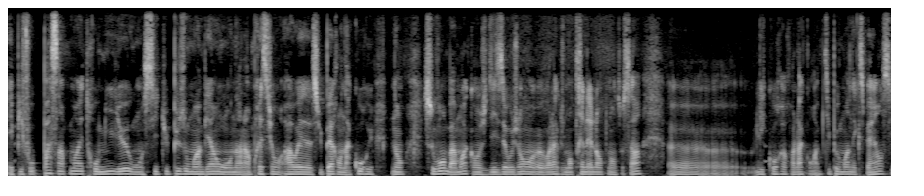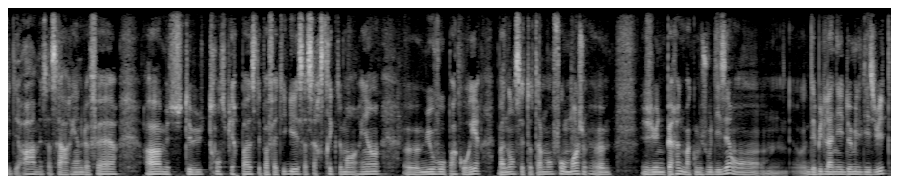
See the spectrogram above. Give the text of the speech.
et puis il faut pas simplement être au milieu où on se situe plus ou moins bien, où on a l'impression ah ouais super on a couru. Non, souvent bah moi quand je disais aux gens euh, voilà que je m'entraînais lentement tout ça, euh, les coureurs voilà qui ont un petit peu moins d'expérience ils disent ah mais ça sert à rien de le faire, ah mais si tu transpires pas, si t'es pas fatigué, ça sert strictement à rien, euh, mieux vaut pas courir. Bah non c'est totalement faux. Moi j'ai eu une période bah, comme je vous disais en, au début de l'année 2018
